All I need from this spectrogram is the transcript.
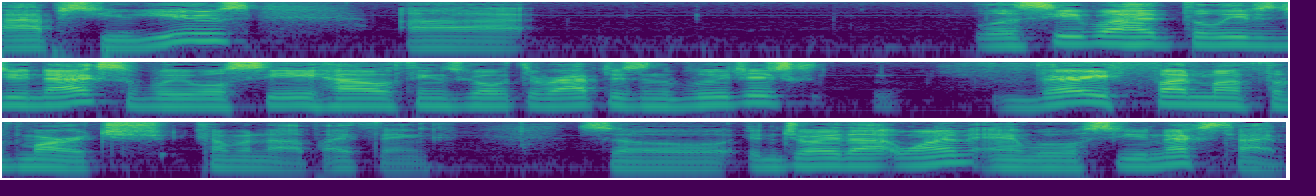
apps you use. Uh, let's see what the Leafs do next. We will see how things go with the Raptors and the Blue Jays. Very fun month of March coming up, I think. So enjoy that one, and we will see you next time.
